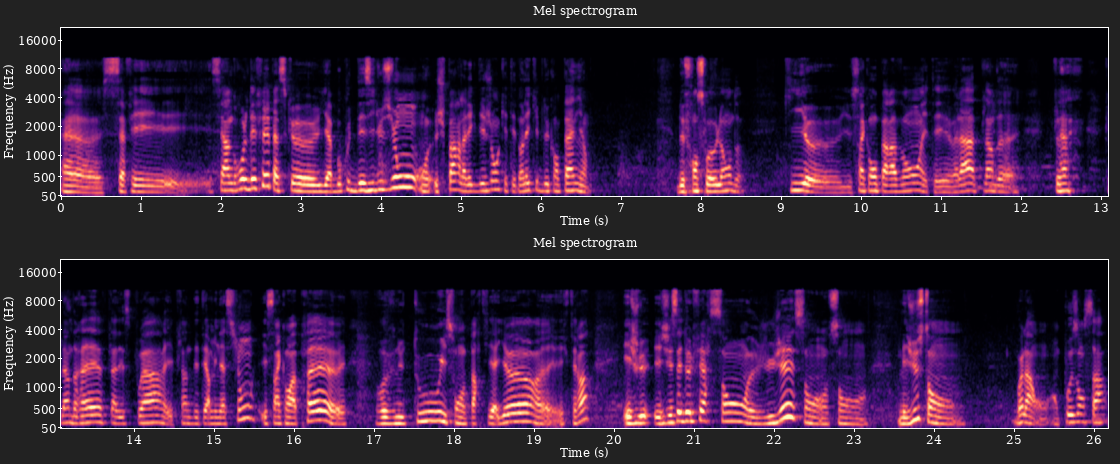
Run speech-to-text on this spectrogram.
euh, c'est un drôle d'effet parce qu'il y a beaucoup de désillusions. On- je parle avec des gens qui étaient dans l'équipe de campagne de François Hollande, qui cinq ans auparavant était voilà plein de plein de rêves, plein d'espoir et plein de détermination. Et cinq ans après, euh, revenus de tout, ils sont partis ailleurs, euh, etc. Et je- et j'essaie de le faire sans euh, juger, sans, sans, mais juste en voilà en, posant ça.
